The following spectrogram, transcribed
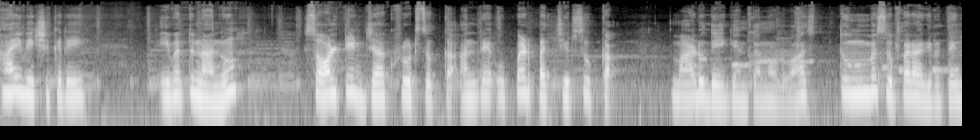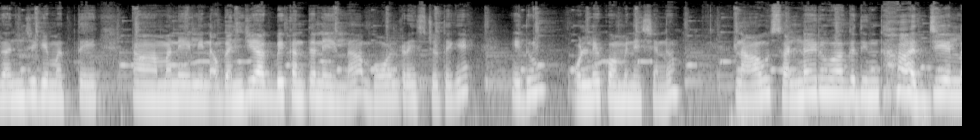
ಹಾಯ್ ವೀಕ್ಷಕರೇ. ಇವತ್ತು ನಾನು ಸಾಲ್ಟೆಡ್ ಜಾಕ್ ಫ್ರೂಟ್ ಸುಕ್ಕ, ಅಂದರೆ ಉಪ್ಪಡ್ ಪಚ್ಚಿರ್ ಸುಕ್ಕ ಮಾಡೋದು ಹೇಗೆ ಅಂತ ನೋಡುವ. ತುಂಬ ಸೂಪರ್ ಆಗಿರುತ್ತೆ. ಗಂಜಿಗೆ ಮತ್ತು ಮನೆಯಲ್ಲಿ ನಾವು ಗಂಜಿ ಆಗಬೇಕಂತಲೇ ಇಲ್ಲ ಬಾಲ್ಡ್ ರೈಸ್ ಜೊತೆಗೆ ಇದು ಒಳ್ಳೆ ಕಾಂಬಿನೇಷನ್ನು ನಾವು ಸಣ್ಣ ಇರುವಾಗದಿಂದ ಅಜ್ಜಿ ಎಲ್ಲ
